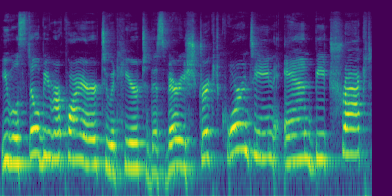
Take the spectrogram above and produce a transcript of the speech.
you will still be required to adhere to this very strict quarantine and be tracked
